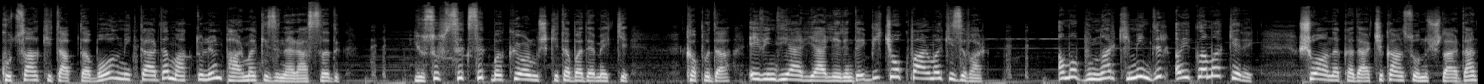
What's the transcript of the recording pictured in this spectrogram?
Kutsal kitapta bol miktarda maktulün parmak izine rastladık. Yusuf sık sık bakıyormuş kitaba demek ki. Kapıda, evin diğer yerlerinde birçok parmak izi var. Ama bunlar kimindir ayıklamak gerek. Şu ana kadar çıkan sonuçlardan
